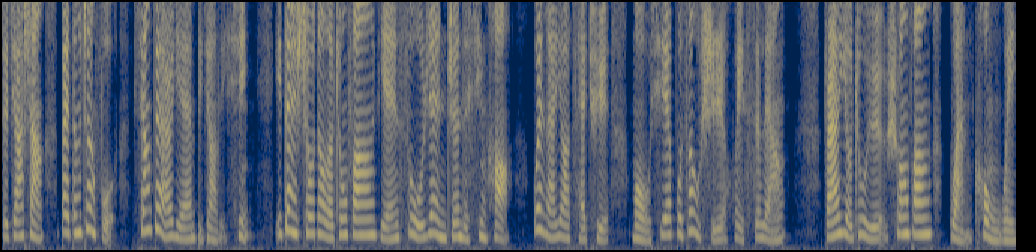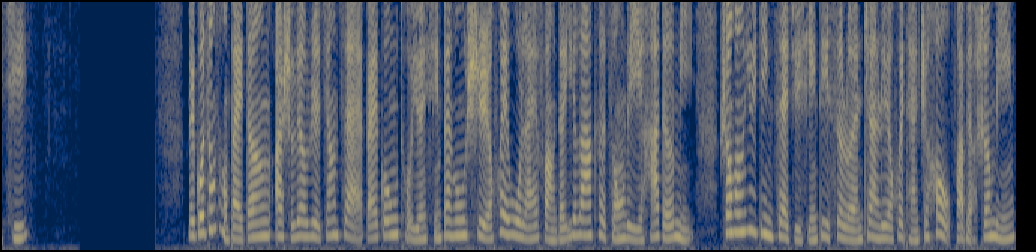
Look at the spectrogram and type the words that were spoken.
再加上拜登政府相对而言比较理性，一旦收到了中方严肃认真的信号，未来要采取某些步骤时会思量，反而有助于双方管控危机。美国总统拜登二十六日将在白宫椭圆形办公室会晤来访的伊拉克总理哈德米，双方预定在举行第四轮战略会谈之后发表声明，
